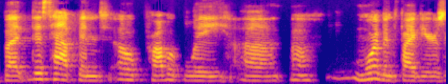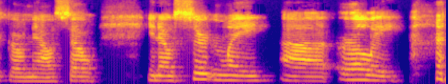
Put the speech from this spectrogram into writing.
but this happened oh probably uh, oh, more than five years ago now. So you know certainly uh, early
